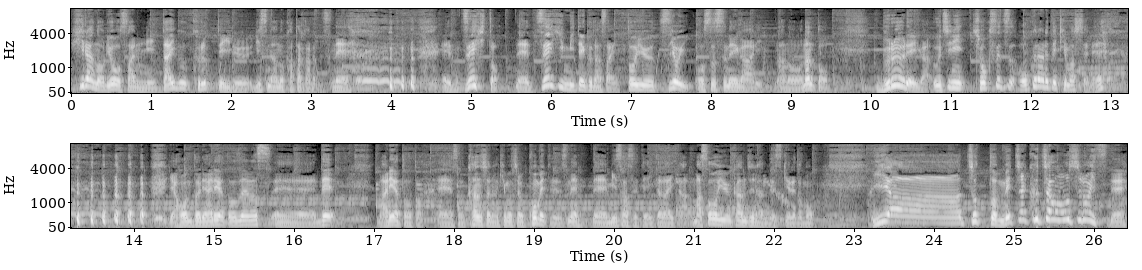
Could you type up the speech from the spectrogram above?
平野亮さんにだいぶ狂っているリスナーの方からですねえー、ぜひと、ね、ぜひ見てくださいという強いおすすめがあり、あの、なんと、ブルーレイがうちに直接送られてきましてね。いや、本当にありがとうございます。えー、で、まあ、ありがとうと、えー、その感謝の気持ちを込めてですね、えー、見させていただいた、まあ、そういう感じなんですけれども。いやー、ちょっとめちゃくちゃ面白いっすね。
